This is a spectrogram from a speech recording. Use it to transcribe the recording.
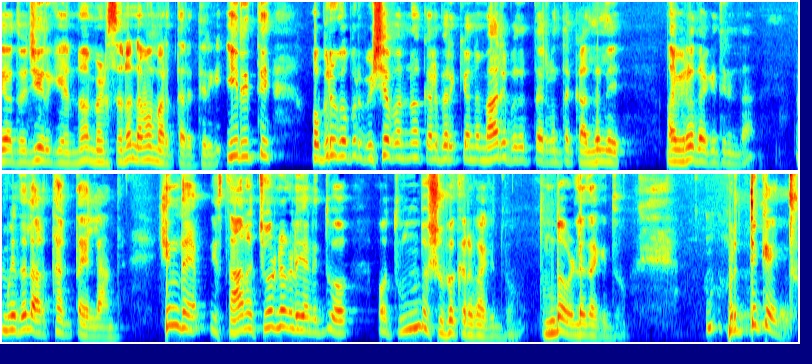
ಯಾವುದು ಜೀರಿಗೆಯನ್ನು, ಮೆಣಸನ್ನು ನಮಗೆ ಮಾರ್ತಾರೆ ತಿರುಗಿ. ಈ ರೀತಿ ಒಬ್ರಿಗೊಬ್ರು ವಿಷಯವನ್ನು ಕಲಬೆರಕೆಯನ್ನು ಮಾರಿ ಬದುಕ್ತಾ ಇರುವಂಥ ಕಾಲದಲ್ಲಿ ನಾವು ಇರೋದಾಗಿದ್ದರಿಂದ ನಮಗೆ ಇದೆಲ್ಲ ಅರ್ಥ ಆಗ್ತಾ ಇಲ್ಲ ಅಂತ. ಹಿಂದೆ ಈ ಸ್ನಾನ ಚೂರ್ಣಗಳು ಏನಿದ್ವು, ಅವು ತುಂಬ ಶುಭಕರವಾಗಿದ್ವು, ತುಂಬ ಒಳ್ಳೆಯದಾಗಿದ್ವು ಮೃತ್ತಿಕೆ ಇತ್ತು.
